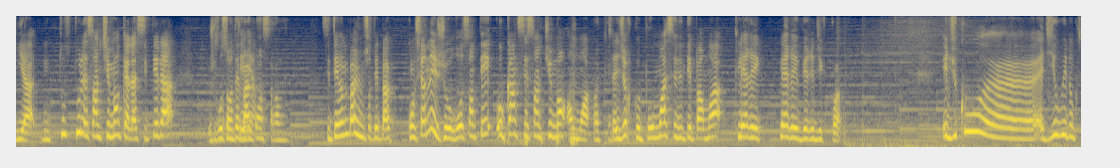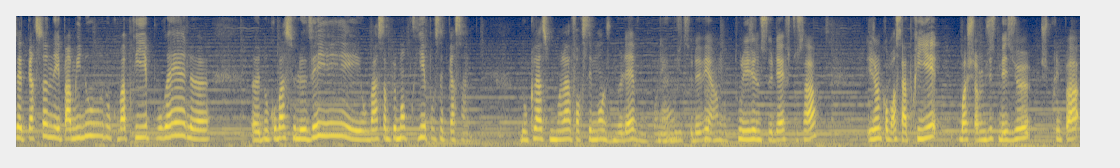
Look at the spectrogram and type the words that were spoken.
Il y a donc, tous, tous les sentiments qu'elle a cités là, je ne ressentais sentais pas rien. C'était même pas, je me sentais pas concernée, je ressentais aucun de ces sentiments en moi. C'est-à-dire que pour moi, ce n'était pas moi, clair et, clair et véridique, quoi. Et du coup, euh, elle dit oui, donc cette personne est parmi nous, donc on va prier pour elle, euh, euh, donc on va se lever et on va simplement prier pour cette personne. Donc là, à ce moment-là, forcément, je me lève, donc on est obligé de se lever, hein, donc tous les jeunes se lèvent, tout ça. Les gens commencent à prier, moi je ferme juste mes yeux, je prie pas.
